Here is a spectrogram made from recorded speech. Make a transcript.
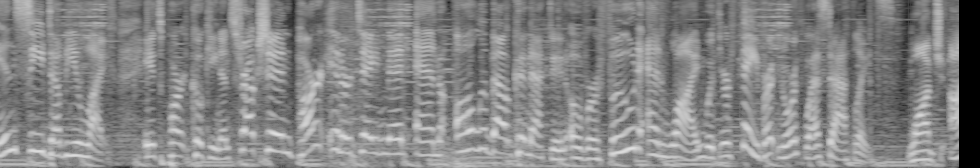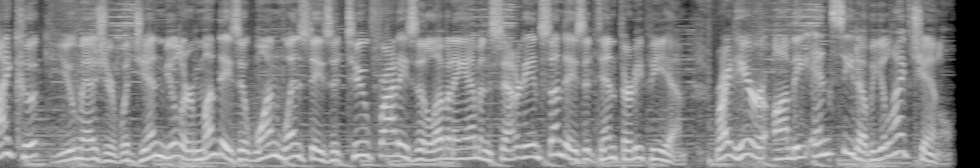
NCW Life. It's part cooking instruction, part entertainment, and all about connecting over food and wine with your favorite Northwest athletes. Watch I Cook, You Measure with Jen Mueller Mondays at 1, Wednesdays at 2, Fridays at 11 a.m., and Saturday and Sundays at 10.30 p.m. Right here on the NCW Life channel.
